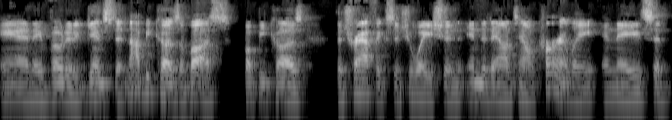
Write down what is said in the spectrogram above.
And they voted against it, not because of us, but because the traffic situation in the downtown currently. And they said,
